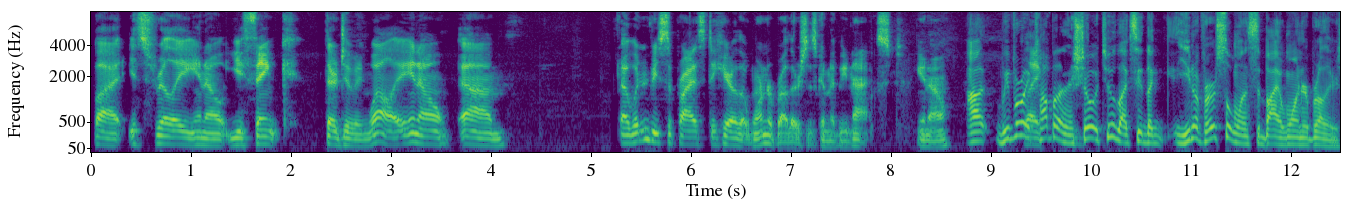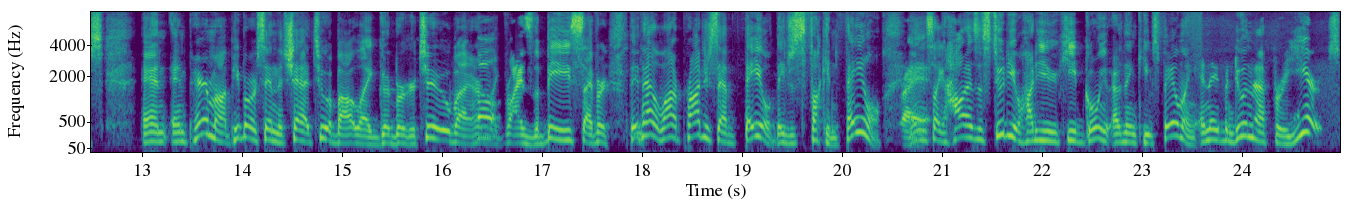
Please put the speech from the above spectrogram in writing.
but it's really, you know, you think they're doing well, you know. Um, I wouldn't be surprised to hear that Warner Brothers is going to be next. You know, Uh, we've already Like- talked about it on the show too. Like, see, the Universal wants to buy Warner Brothers, and and Paramount. People are saying in the chat too about like Good Burger Two, but I heard Well- like Rise of the Beast. I've heard they've had a lot of projects that have failed. They just fucking fail. Right. And it's like, how as a studio, how do you keep going? Everything keeps failing, and they've been doing that for years,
